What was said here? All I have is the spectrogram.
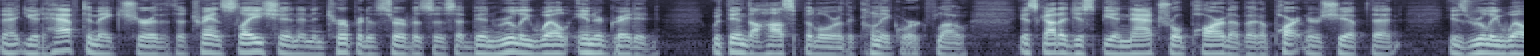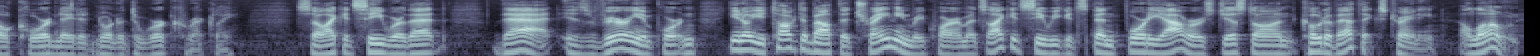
that you'd have to make sure that the translation and interpretive services have been really well integrated within the hospital or the clinic workflow. It's got to just be a natural part of it, a partnership that is really well coordinated in order to work correctly. So I could see where that that is very important. You know, you talked about the training requirements. I could see we could spend 40 hours just on code of ethics training alone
